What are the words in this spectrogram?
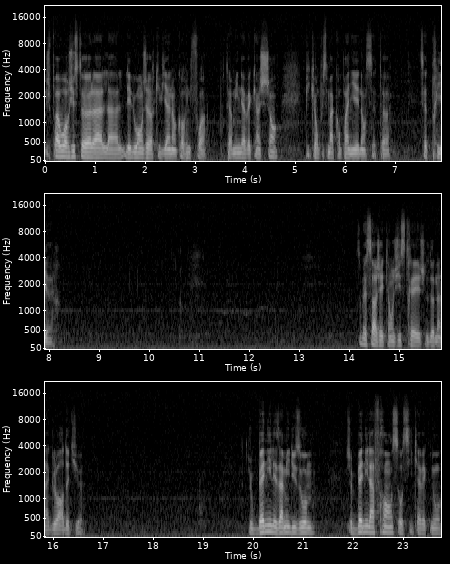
je peux avoir juste euh, les louangeurs qui viennent encore une fois pour terminer avec un chant, puis qu'on puisse m'accompagner dans cette, euh, cette prière Ce message a été enregistré, je le donne à la gloire de Dieu. Je vous bénis les amis du Zoom. Je bénis la France aussi qui est avec nous.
